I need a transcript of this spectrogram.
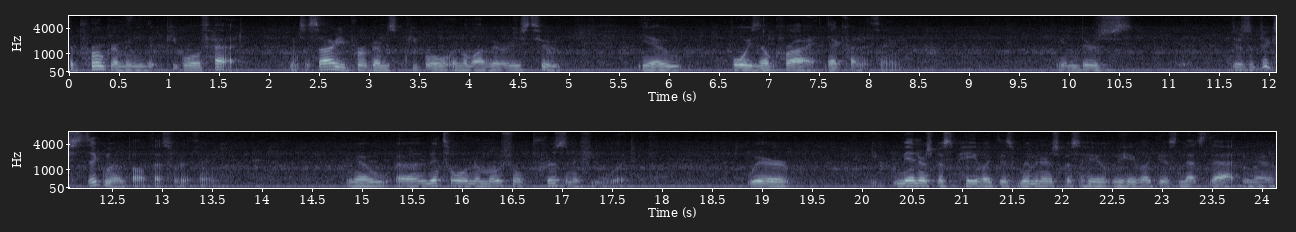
the programming that people have had. And society programs people in a lot of areas too. You know, boys don't cry, that kind of thing. And there's there's a big stigma about that sort of thing. You know, mental and emotional prison, if you would, where men are supposed to behave like this, women are supposed to behave, behave like this, and that's that. You know,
